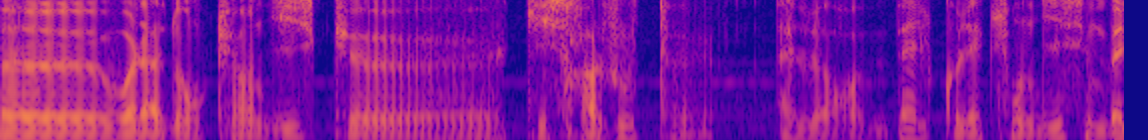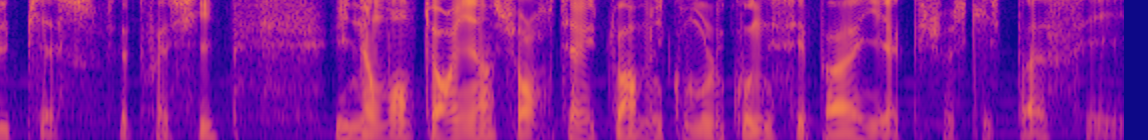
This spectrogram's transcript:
Euh, voilà, donc un disque euh, qui se rajoute euh, à leur belle collection de disques. Une belle pièce cette fois-ci. Ils n'inventent rien sur leur territoire, mais comme vous ne le connaissez pas, il y a quelque chose qui se passe. Et,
